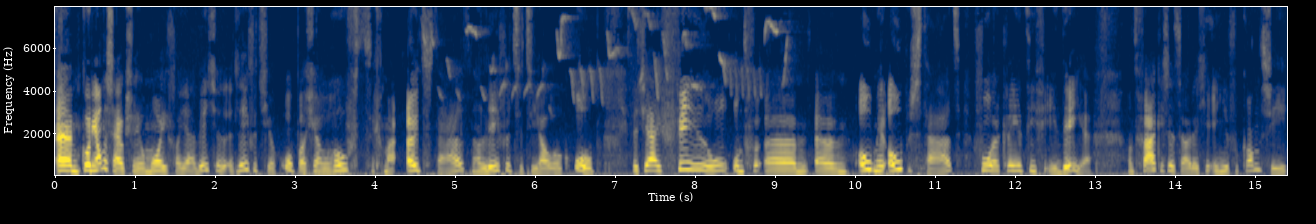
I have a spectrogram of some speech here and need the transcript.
Um, Connie zei ook zo heel mooi van ja, weet je, het levert je ook op als jouw hoofd zeg maar uitstaat, dan levert het jou ook op dat jij veel um, meer open staat voor creatieve ideeën. Want vaak is het zo dat je in je vakantie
